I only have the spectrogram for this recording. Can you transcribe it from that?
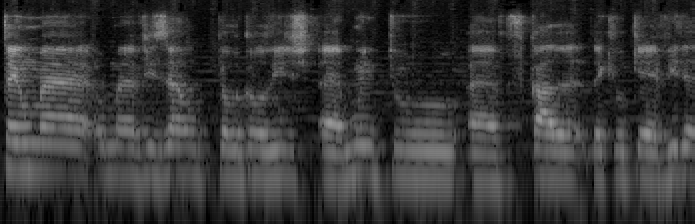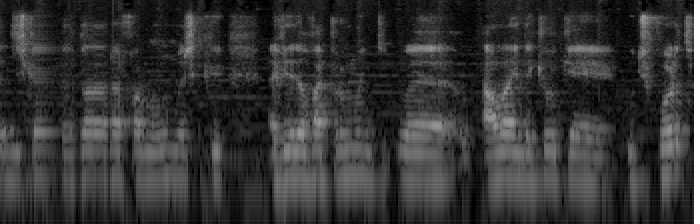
tem uma, uma visão, pelo que ele diz, uh, muito uh, focada daquilo que é a vida. Diz que adora a Fórmula 1, mas que a vida dele vai por muito além daquilo que é o desporto,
